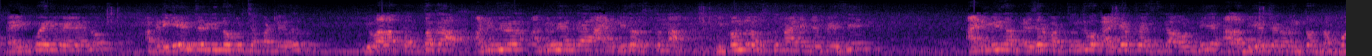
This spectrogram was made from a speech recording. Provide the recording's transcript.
ఒక ఎంక్వైరీ వేయలేదు. అక్కడ ఏం జరిగిందో కూడా చెప్పట్లేదు. ఇవాళ కొత్తగా అనూహ్య అనూహ్యంగా ఆయన మీద వస్తున్న ఇబ్బందులు వస్తున్నాయని చెప్పేసి ఆయన మీద ప్రెషర్ పడుతుంది ఒక ఐఎఫ్ఎస్గా ఉండి అలా బిహేవ్ చేయడం ఎంతో తప్పు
